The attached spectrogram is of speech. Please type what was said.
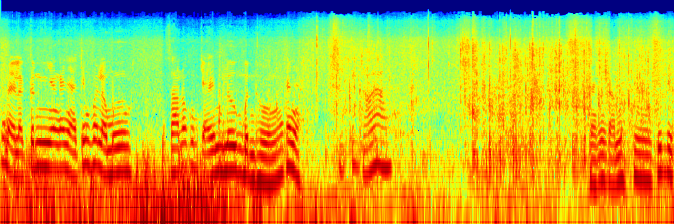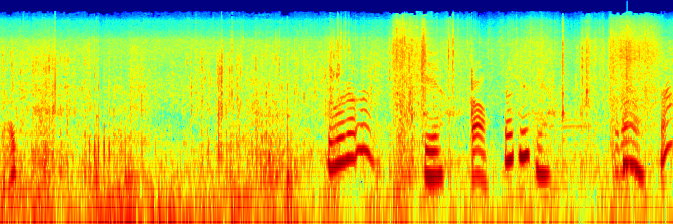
Cái này là kinh nha cả nhà chứ không phải là mương. Sao nó cũng chạy lương bình thường á cả nhà. Cái chổi không? Nè con cầm nó kiếm đi chổi. Ủa á kìa. Con. Rớt dưới kìa. Đó. Đó.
